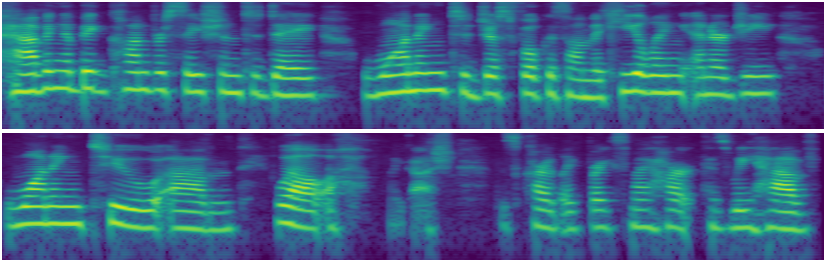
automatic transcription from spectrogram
having a big conversation today, wanting to just focus on the healing energy, wanting to um well, oh my gosh, this card like breaks my heart because we have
